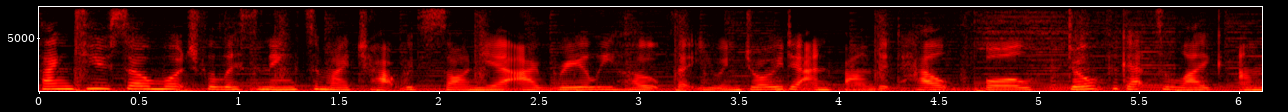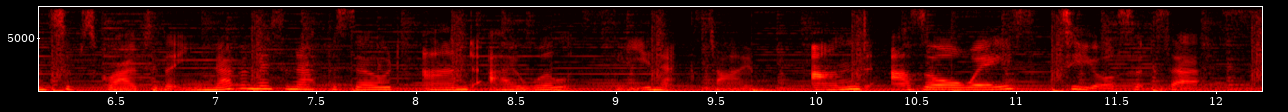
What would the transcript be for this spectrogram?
Thank you so much for listening to my chat with Sonia. I really hope that you enjoyed it and found it helpful. Don't forget to like and subscribe so that you never miss an episode, and I will see you next time. And as always, to your success.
